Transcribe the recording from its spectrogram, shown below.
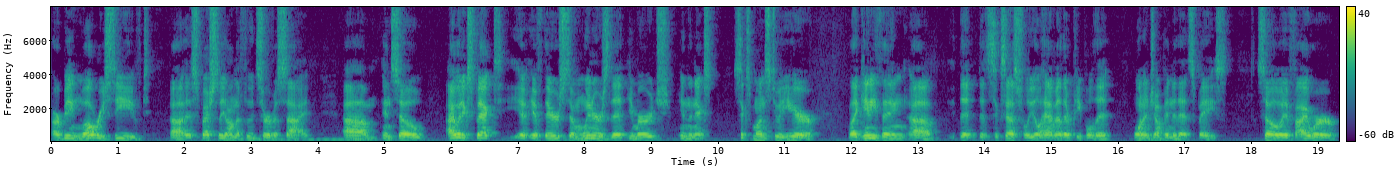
are being well received, uh, especially on the food service side. Um, and so I would expect if, if, there's some winners that emerge in the next six months to a year, like anything uh, that, that's successful, you'll have other people that want to jump into that space. So if I were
